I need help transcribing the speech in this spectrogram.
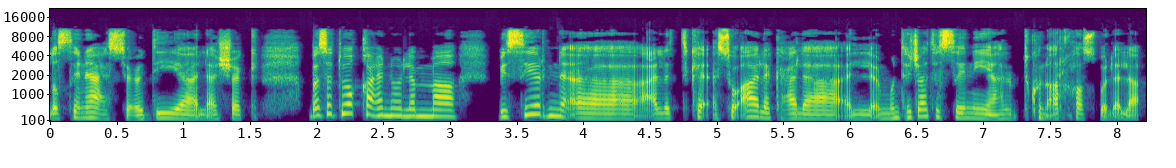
للصناعة السعودية لا شك. بس أتوقع إنه لما بيصير آه، على سؤالك على المنتجات الصينية هل بتكون أرخص ولا لا؟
